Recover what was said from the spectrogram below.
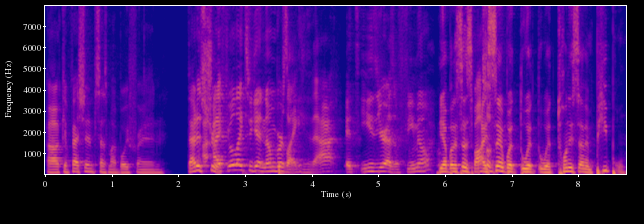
Uh, confession since my boyfriend. That is true. I feel like to get numbers like that, it's easier as a female. Yeah, but it says But I also- said with with with twenty seven people.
